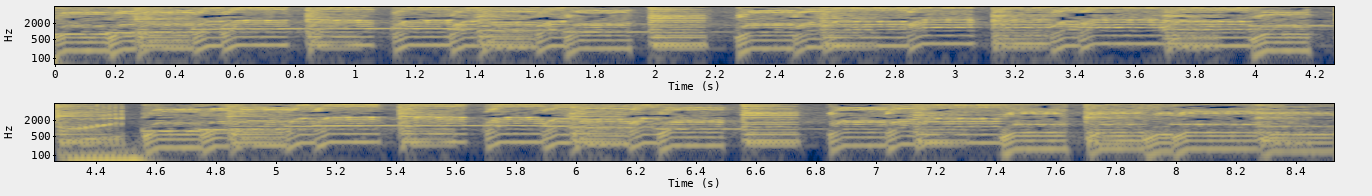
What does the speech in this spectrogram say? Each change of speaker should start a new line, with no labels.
Whoa, whoa, whoa.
